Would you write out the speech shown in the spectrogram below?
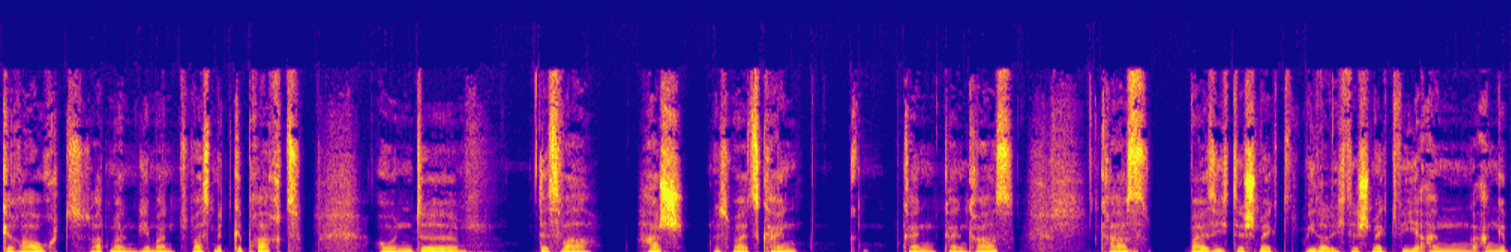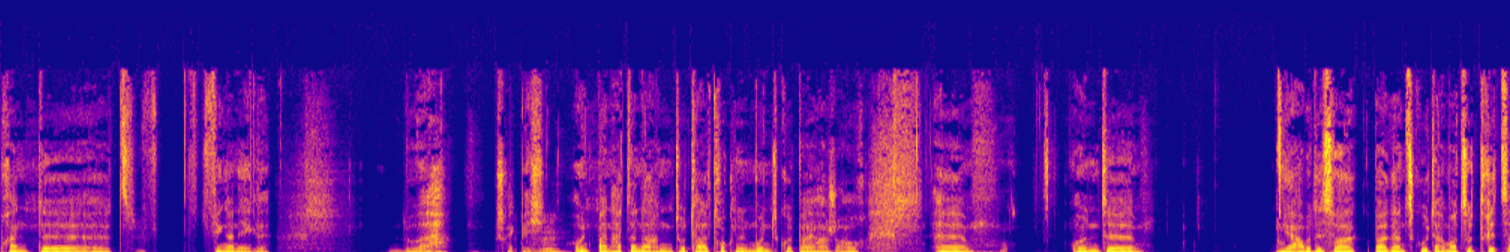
geraucht, hat man jemand was mitgebracht und äh, das war Hasch, das war jetzt kein, kein, kein Gras. Gras weiß ich, das schmeckt widerlich. Das schmeckt wie an, angebrannte äh, Fingernägel. Uah, schrecklich. Mhm. Und man hat danach einen total trockenen Mund. Gut, bei Hasch auch. Äh, und äh, ja, aber das war, war ganz gut. Da haben wir zu dritt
